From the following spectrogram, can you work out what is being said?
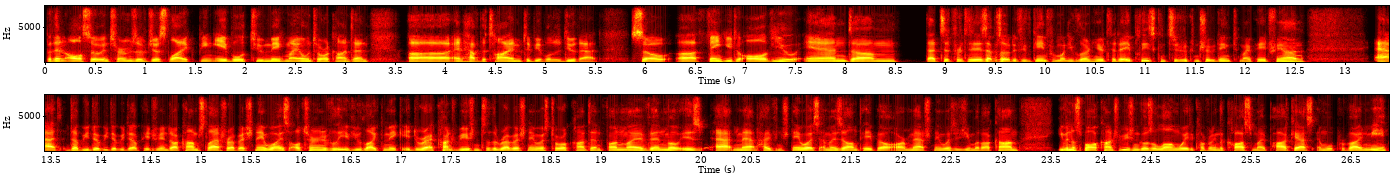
but then also in terms of just like being able to make my own Torah content uh, and have the time to be able to do that. So uh, thank you to all of you, and um, that's it for today's episode. If you've gained from what you've learned here today, please consider contributing to my Patreon at www.patreon.com slash Rabbi. Alternatively, if you'd like to make a direct contribution to the Rabbi Schneeweiss Torah Content Fund, my Venmo is at matt-schneeweiss, and my Zelle and PayPal are mattschneeweiss at gmail.com. Even a small contribution goes a long way to covering the cost of my podcast and will provide me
